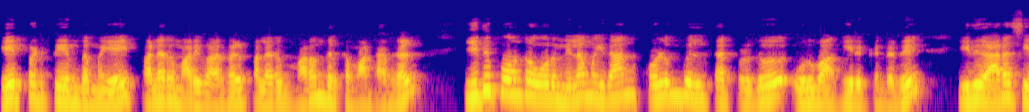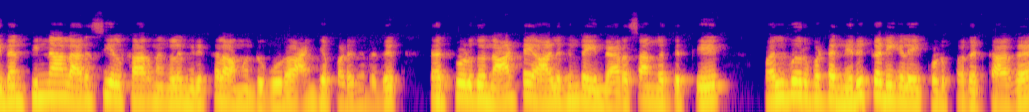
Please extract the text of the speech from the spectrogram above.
ஏற்படுத்தியிருந்தமையை பலரும் அறிவார்கள் பலரும் மறந்திருக்க மாட்டார்கள். இது போன்ற ஒரு நிலைமைதான் கொழும்பில் தற்பொழுது உருவாகி இருக்கின்றது இது அரசு இதன் பின்னால் அரசியல் காரணங்களும் இருக்கலாம் என்று கூட அஞ்சப்படுகின்றது. தற்பொழுது நாட்டை ஆளுகின்ற இந்த அரசாங்கத்திற்கு பல்வேறுபட்ட நெருக்கடிகளை கொடுப்பதற்காக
